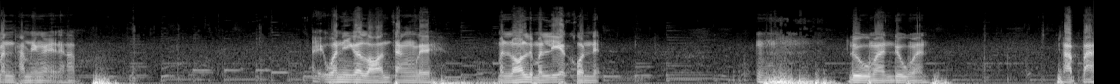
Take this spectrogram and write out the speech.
มันทำยังไงนะครับ ไอ้วันนี้ก็ร้อนจังเลย มันร้อนหรือมันเรียกคนเนี่ยดูมันดูมัน ครับปะ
